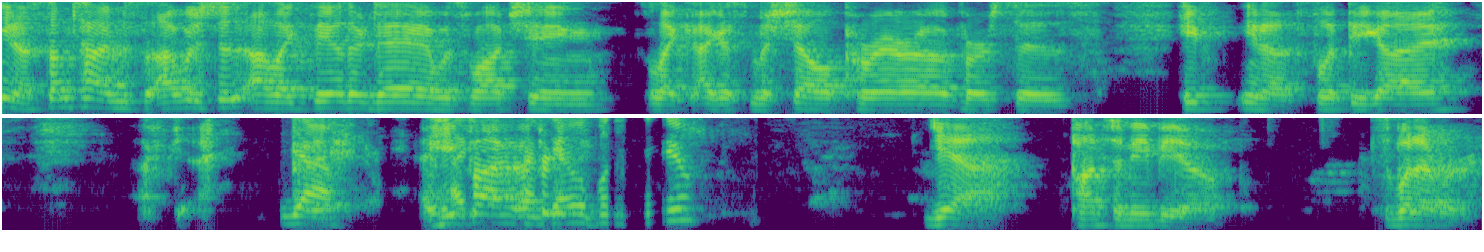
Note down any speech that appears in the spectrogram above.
you know, sometimes I was just I, like the other day I was watching like I guess Michel Pereira versus he, you know, flippy guy. Yeah, He I, fought. I forget, yeah, Pontonibio. It's whatever,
